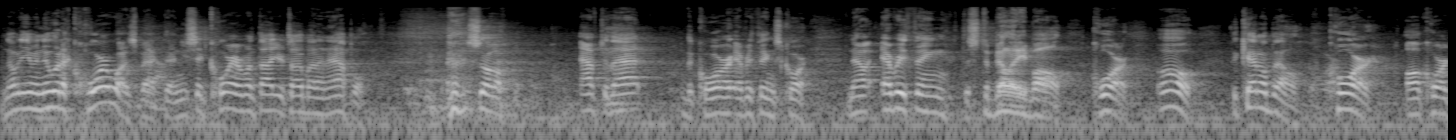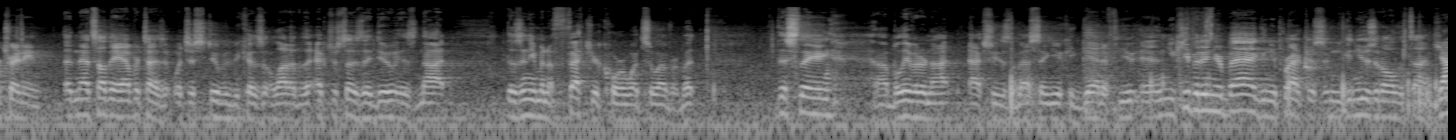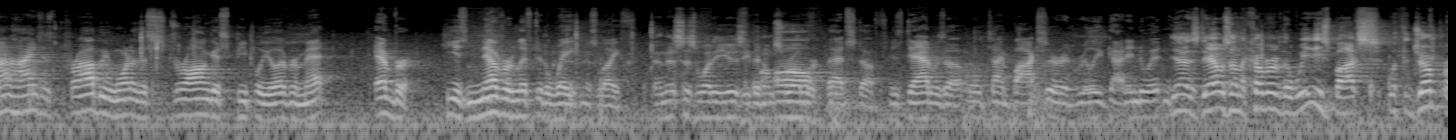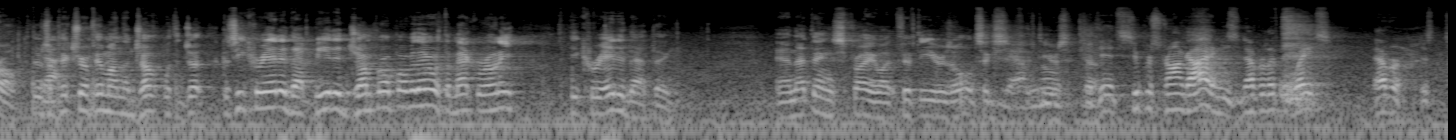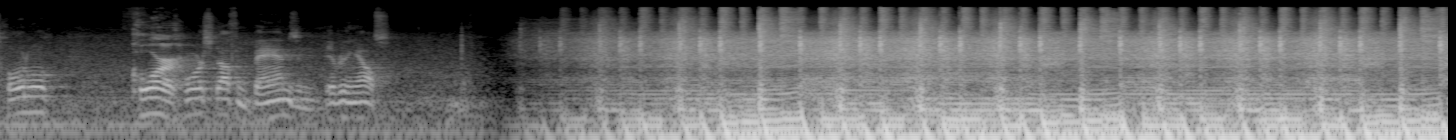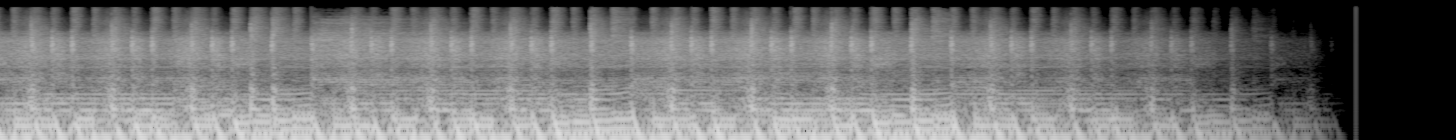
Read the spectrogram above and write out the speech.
Nobody even knew what a core was back Yeah. then. You said core, everyone thought you were talking about an apple. so after that, the core, everything's core. Now everything, the stability ball, core. Oh, the kettlebell, core, all core training. And that's how they advertise it, which is stupid because a lot of the exercise they do is not, doesn't even affect your core whatsoever. But this thing, uh, believe it or not, actually is the best thing you can get if you, and you keep it in your bag and you practice and you can use it all the time. John Hines is probably one of the strongest people you'll ever met, ever. He has never lifted a weight in his life. And this is what he uses, he Been pumps all rubber. that stuff. His dad was an old-time boxer and really got into it. Yeah, his dad was on the cover of the Wheaties box with the jump rope. There's Yeah. a picture of him on the jump with the jump because he created that beaded jump rope over there with the macaroni. He created that thing, and that thing's probably what 50 years old, 60, 50 years. But it's super strong guy, and he's never lifted weights, ever. Just total Core. core stuff and bands and everything else.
